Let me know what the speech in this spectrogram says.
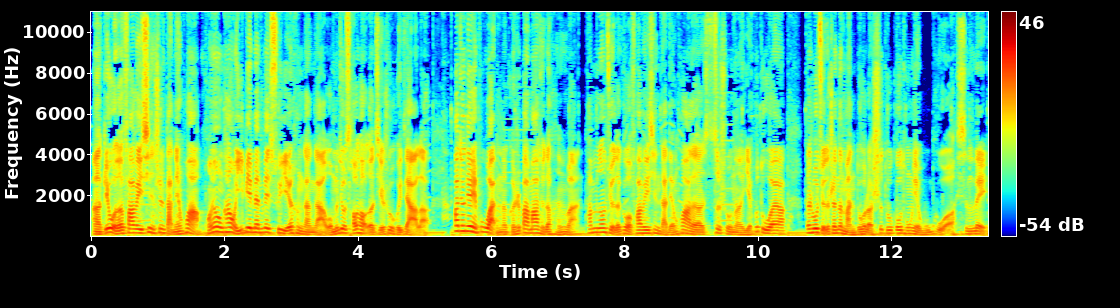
啊，给我的发微信甚至打电话。朋友看我一遍遍被催也很尴尬，我们就草草的结束回家了。八九点也不晚呢，可是爸妈觉得很晚，他们总觉得给我发微信打电话的次数呢也不多呀，但是我觉得真的蛮多了，试图沟通也无果，心累。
